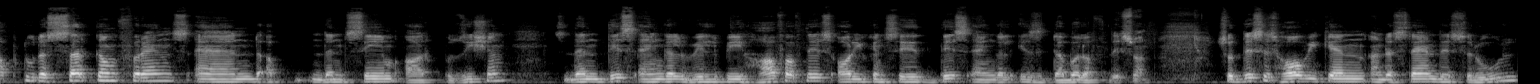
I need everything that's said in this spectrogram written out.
up to the circumference and up, then same arc position. So then this angle will be half of this or you can say this angle is double of this one so this is how we can understand this rule.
